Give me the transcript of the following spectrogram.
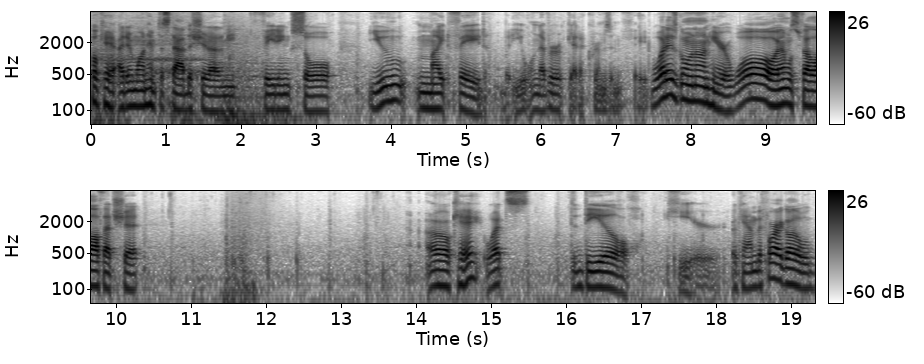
Okay, I didn't want him to stab the shit out of me. Fading soul. You might fade, but you will never get a crimson fade. What is going on here? Whoa, I almost fell off that shit. Okay, what's the deal here? Okay, and before I go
